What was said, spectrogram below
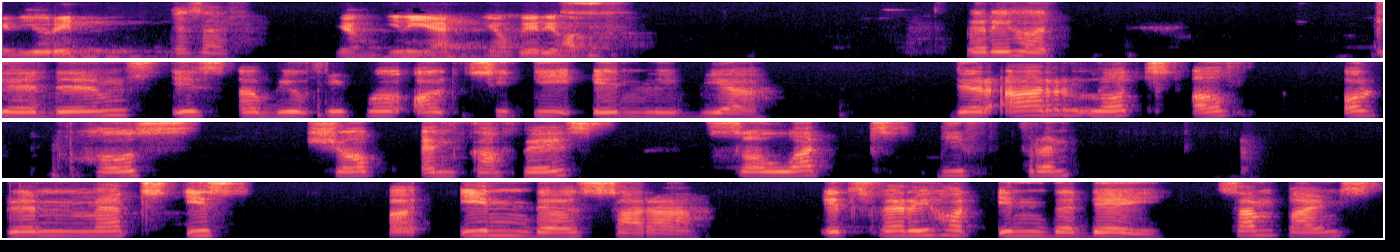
can you read? Yes, sir. Yang ini ya, yang very hot. Very hot. Gadems is a beautiful old city in Libya. There are lots of old house, shop, and cafes. So what's different? Grand match is uh, in the Sahara. It's very hot in the day. Sometimes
